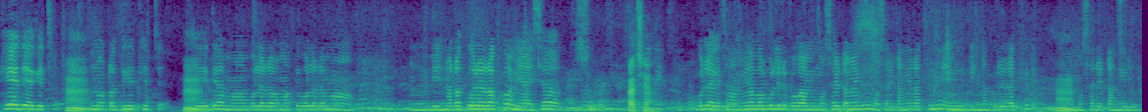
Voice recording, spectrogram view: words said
খেয়ে দিয়ে গেছে। নটার দিকে খেয়েছে। খেয়ে দেয়া মা বলে রে আমাকে বলে রে মা বিছনাটা করে রাখো আমি আইসা শুভ আচ্ছা। বলে গেছে আমি আবার বলি রে বাবা আমি মশারি টাঙাই বলি মশারি টাঙিয়ে রাখতে নেই এমনি বিছনা করে রাখি রে তুমি মশারি টাঙিয়ে দেবো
